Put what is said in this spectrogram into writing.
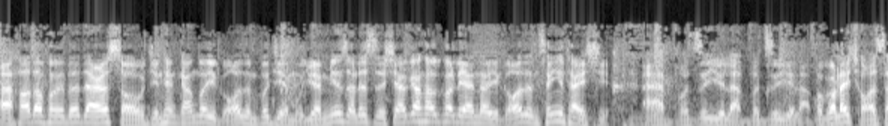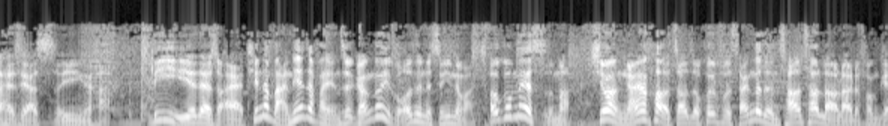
哎，好多朋友都在那儿说，今天刚哥一个人补节目，袁敏说的是小刚好可怜了，一个人撑一台戏。哎，不至于了，不至于了。不过呢，确实还是要适应一下。李毅也在说，哎，听了半天才发现只有刚哥一个人的声音了嘛，超哥没事嘛。希望安好，早日恢复三个人吵吵闹闹的风格。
